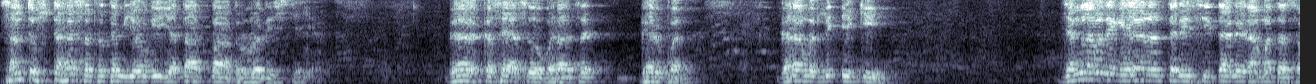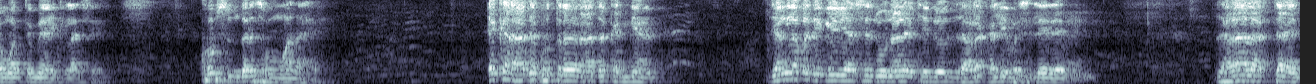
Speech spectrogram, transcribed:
संतुष्ट सततम योगी यथात्मा दृढ निश्चय. घर कसे असो घराचं घर पण. घरामधली एकी जंगलामध्ये गेल्यानंतर सीता आणि रामाचा संवाद तुम्ही ऐकला असेल. खूप सुंदर संवाद आहे. एका राजपुत्र राजकन्या जंगलामध्ये गेली असे उन्हाळ्याचे दिवस झाडाखाली बसलेले. झाडा लागतायत.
